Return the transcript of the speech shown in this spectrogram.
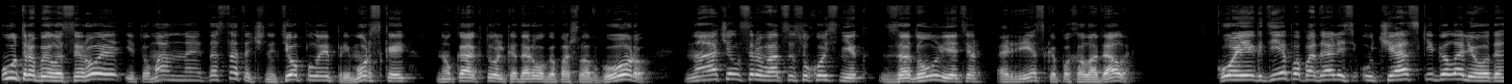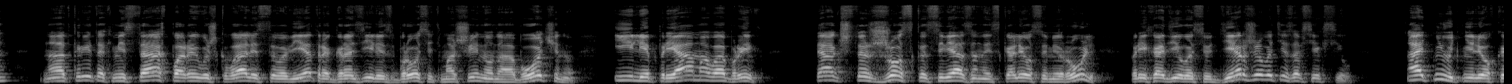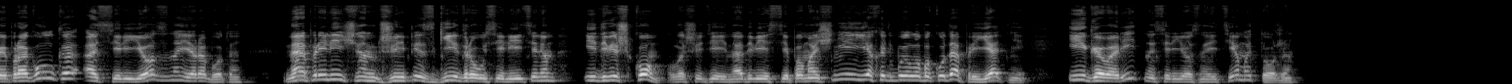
Утро было сырое и туманное, достаточно теплое, приморское, но как только дорога пошла в гору, начал срываться сухой снег, задул ветер, резко похолодало. Кое-где попадались участки гололеда, на открытых местах порывы шквалистого ветра грозили сбросить машину на обочину или прямо в обрыв, так что жестко связанный с колесами руль приходилось удерживать изо всех сил. Отнюдь не легкая прогулка, а серьезная работа. На приличном джипе с гидроусилителем и движком лошадей на 200 помощнее ехать было бы куда приятнее, и говорить на серьезные темы тоже.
